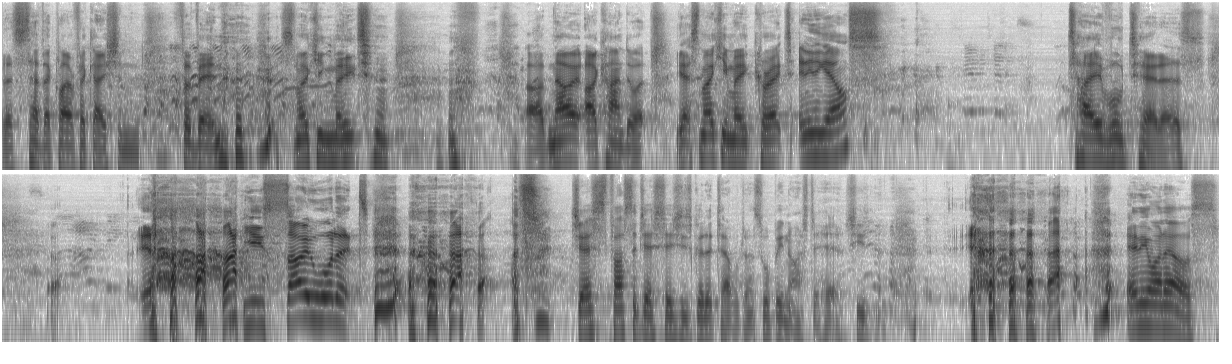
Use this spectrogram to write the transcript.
Let's have that clarification for Ben. smoking meat. Uh, no, I can't do it. Yeah, smoking meat, correct. Anything else? Table tennis. you so wouldn't. Jess, Pastor Jess says she's good at table tennis. Will be nice to. She's. Anyone else?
